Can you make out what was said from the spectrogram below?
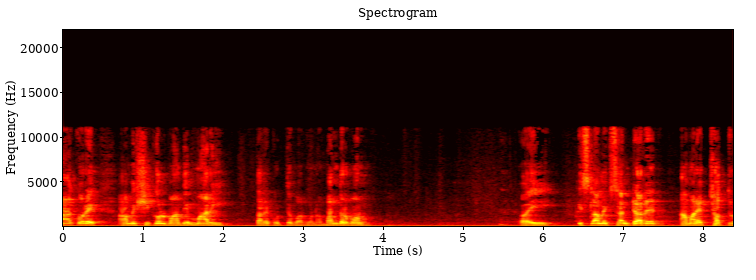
না করে, আমি শিকল বাঁধে মারি, তারা করতে পারব না। বান্দরবন, ওই ইসলামিক সেন্টারের আমার এক ছাত্র,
